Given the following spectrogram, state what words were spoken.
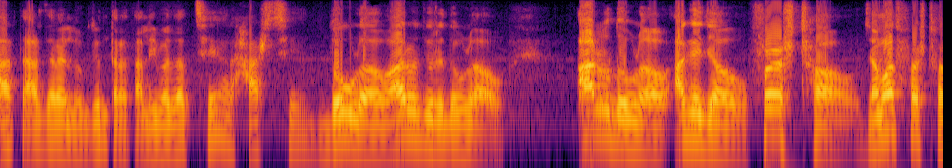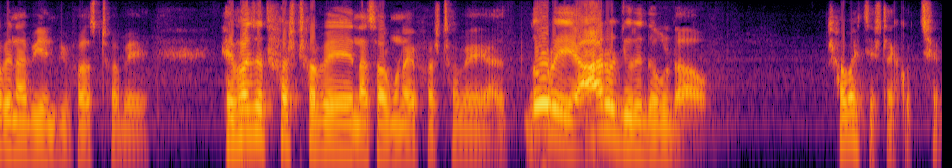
আর তার যারা লোকজন, তারা তালি বাজাচ্ছে আর হাসছে, দৌড়াও, আরও জোরে দৌড়াও, আরও দৌড়াও, আগে যাও ফার্স্ট হও, জামাত ফার্স্ট হবে না বিএনপি ফার্স্ট হবে, হেফাজত ফার্স্ট হবে না, সরমনায় ফার্স্ট হবে দৌড়ে আরও জোরে দৌড়াও। সবাই চেষ্টা করছেন।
